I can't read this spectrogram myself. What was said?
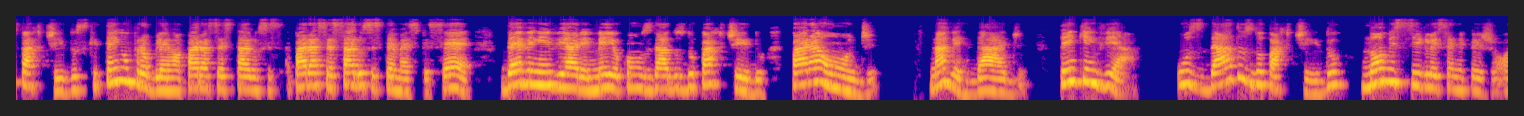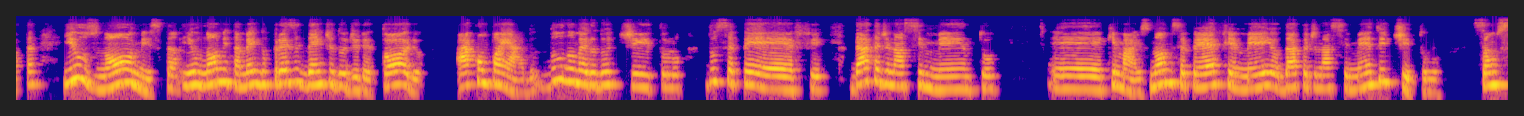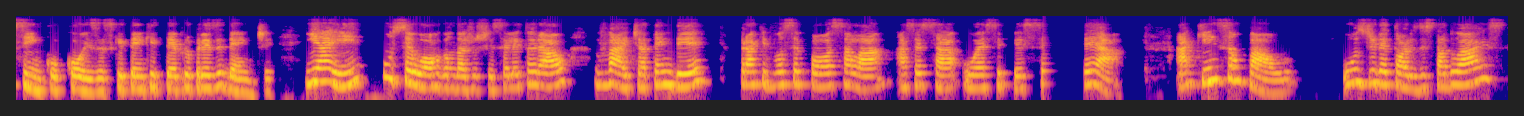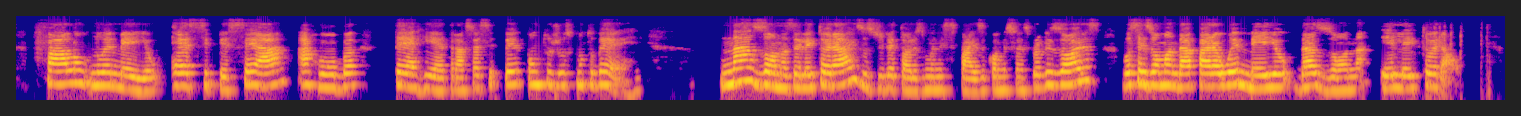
partidos que tenham problema para acessar, o, para acessar o sistema SPCE devem enviar e-mail com os dados do partido. Para onde? Na verdade, tem que enviar os dados do partido, nome, sigla e CNPJ, e os nomes, e o nome também do presidente do diretório, acompanhado do número do título, do CPF, data de nascimento, é, que mais? Nome, CPF, e-mail, data de nascimento e título. São cinco coisas que tem que ter para o presidente. E aí, o seu órgão da Justiça Eleitoral vai te atender para que você possa lá acessar o SPCA. Aqui em São Paulo, os diretórios estaduais falam no e-mail spca@tre-sp.jus.br. Nas zonas eleitorais, os diretórios municipais e comissões provisórias, vocês vão mandar para o e-mail da zona eleitoral.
